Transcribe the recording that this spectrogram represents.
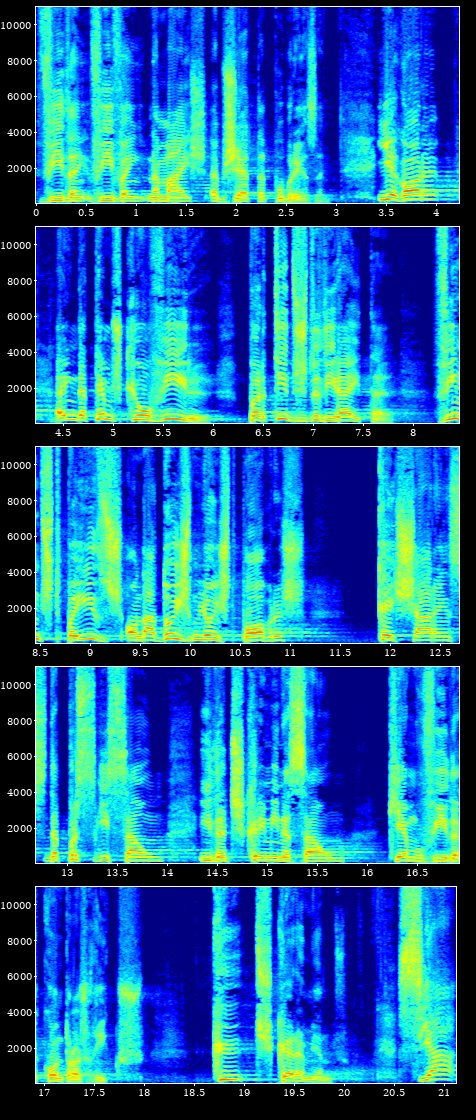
vivem, vivem na mais abjeta pobreza. E agora ainda temos que ouvir partidos de direita vindos de países onde há dois milhões de pobres queixarem-se da perseguição e da discriminação que é movida contra os ricos. Que descaramento! Se há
